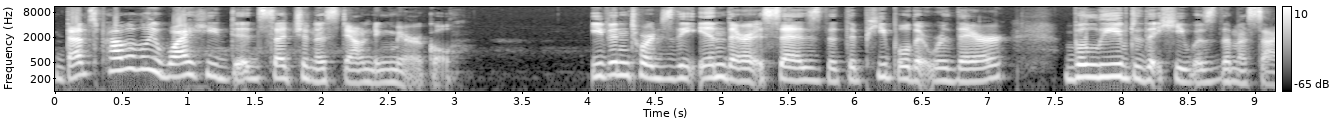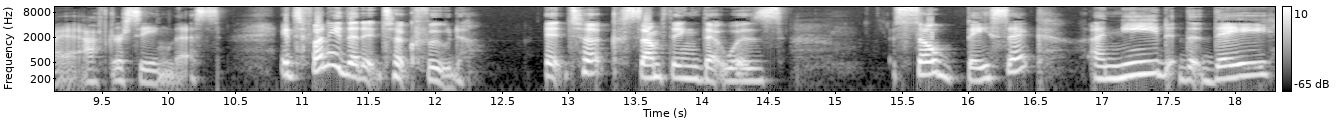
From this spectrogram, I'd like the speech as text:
That's probably why he did such an astounding miracle. Even towards the end, there it says that the people that were there believed that he was the Messiah after seeing this. It's funny that it took food. It took something that was so basic, a need that they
